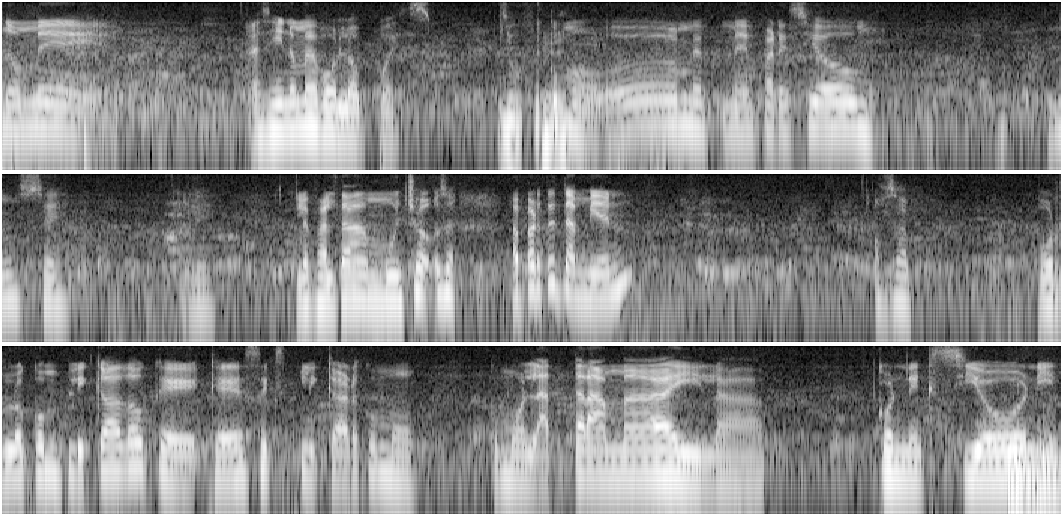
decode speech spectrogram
no me. Así no me voló, pues. Ok. Fue como. oh, me, me pareció. No sé. Le, faltaba mucho. O sea, aparte también. O sea, por lo complicado que, que es explicar como, como la trama y la conexión y-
